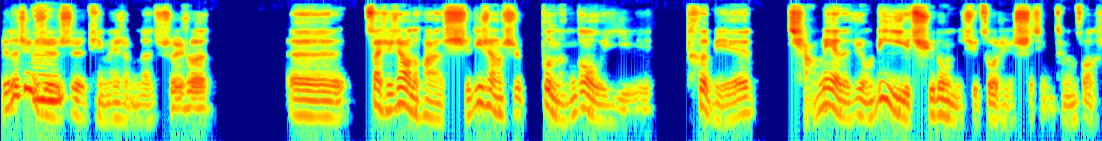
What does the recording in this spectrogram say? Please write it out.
觉得这个是是挺那什么的。所以说，呃，在学校的话，实际上是不能够以特别强烈的这种利益驱动的去做这些事情才能做得好。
